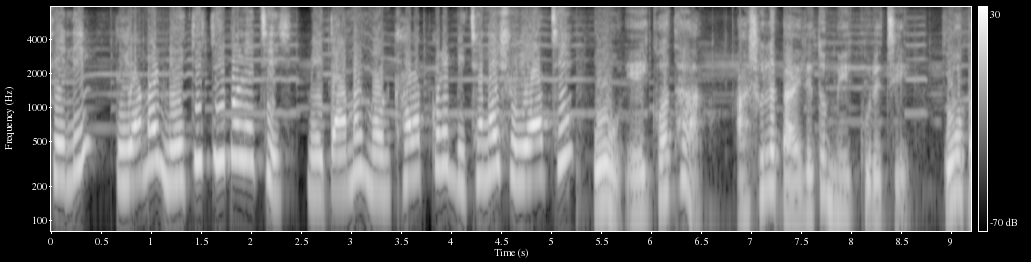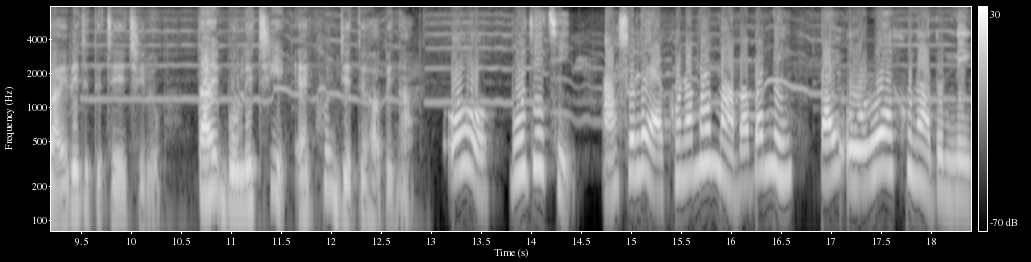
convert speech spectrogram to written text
সেলিম তুই আমার মেয়েকে কি বলেছিস? মেয়েটা আমার মন খারাপ করে বিছানায় শুয়ে আছে। ও এই কথা? আসলে বাইরে তো মেঘ করেছে। ও বাইরে যেতে চেয়েছিল। তাই বলেছি এখন যেতে হবে না। ও বুঝেছি। আসলে এখন আমার মা বাবা নেই তাই ওরও এখন আদর নেই।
